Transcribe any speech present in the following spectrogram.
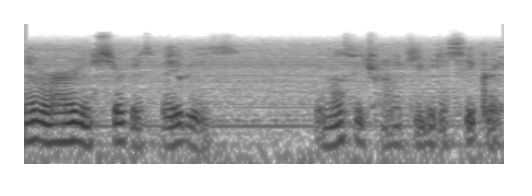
Never heard of circus baby's. They must be trying to keep it a secret.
